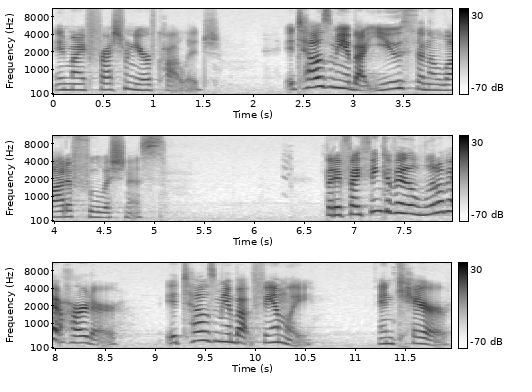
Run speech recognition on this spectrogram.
in my freshman year of college. It tells me about youth and a lot of foolishness. But if I think of it a little bit harder, it tells me about family and care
